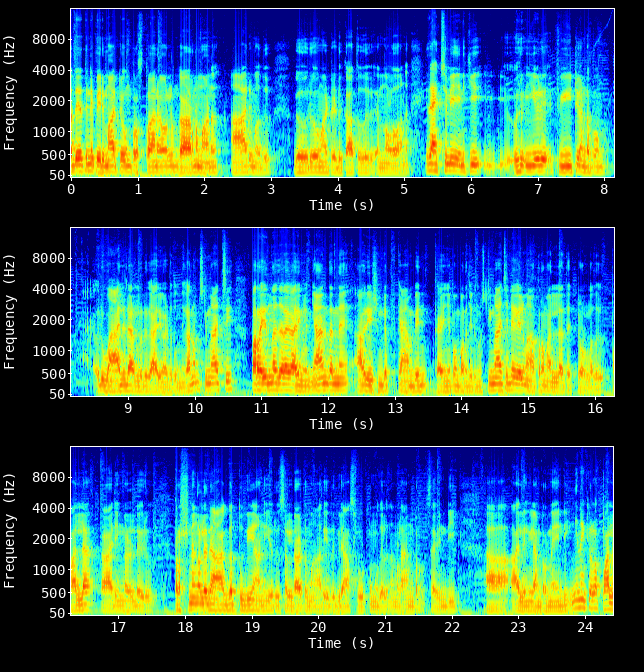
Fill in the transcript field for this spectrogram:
അദ്ദേഹത്തിന്റെ പെരുമാറ്റവും പ്രസ്ഥാനങ്ങളും കാരണമാണ് ആരും അത് ഗൗരവമായിട്ട് എടുക്കാത്തത് എന്നുള്ളതാണ്. ഇത് ആക്ച്വലി എനിക്ക് ഒരു ഈ ഒരു ട്വീറ്റ് കണ്ടപ്പം ഒരു വാലിഡ് ആയിട്ടുള്ള ഒരു കാര്യമായിട്ട് തോന്നി. കാരണം സ്റ്റിമാച്ച് പറയുന്ന ചില കാര്യങ്ങൾ ഞാൻ തന്നെ ആ ഒരു ഏഷ്യൻ കപ്പ് ക്യാമ്പയിൻ കഴിഞ്ഞപ്പം പറഞ്ഞിരുന്നു സ്റ്റിമാച്ചിന്റെ കയ്യിൽ മാത്രമല്ല തെറ്റുള്ളത്. പല കാര്യങ്ങളുടെ ഒരു പ്രശ്നങ്ങളുടെ ഒരു ആകത്തുകയാണ് ഈ റിസൾട്ടായിട്ട് മാറിയത്. ഗ്രാസ് റൂട്ട് മുതൽ നമ്മൾ അണ്ടർ സെവന്റീൻ അല്ലെങ്കിൽ അണ്ടർ നയന്റി ഇങ്ങനെയൊക്കെയുള്ള പല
